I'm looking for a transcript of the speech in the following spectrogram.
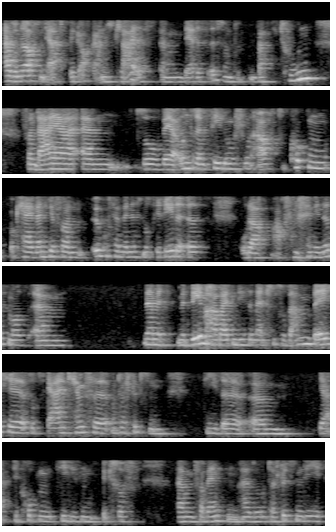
also nur auf den ersten Blick auch gar nicht klar ist, ähm, wer das ist und was sie tun. Von daher ähm, so wäre unsere Empfehlung schon auch zu gucken, okay, wenn hier von Ökofeminismus die Rede ist oder auch von Feminismus, ähm, mit, mit wem arbeiten diese Menschen zusammen, welche sozialen Kämpfe unterstützen diese ähm, ja, die Gruppen, die diesen Begriff ähm, verwenden. Also unterstützen die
